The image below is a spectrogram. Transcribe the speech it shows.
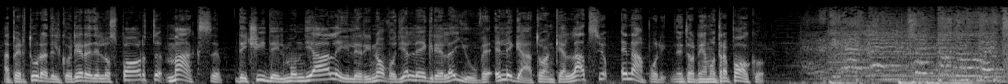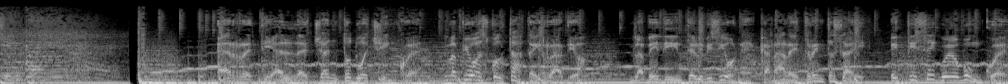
Apertura del Corriere dello Sport, Max decide il mondiale, il rinnovo di Allegri alla Juve è legato anche a Lazio e Napoli. Ne torniamo tra poco. RTL 1025, la più ascoltata in radio. La vedi in televisione, canale 36 e ti segue ovunque,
